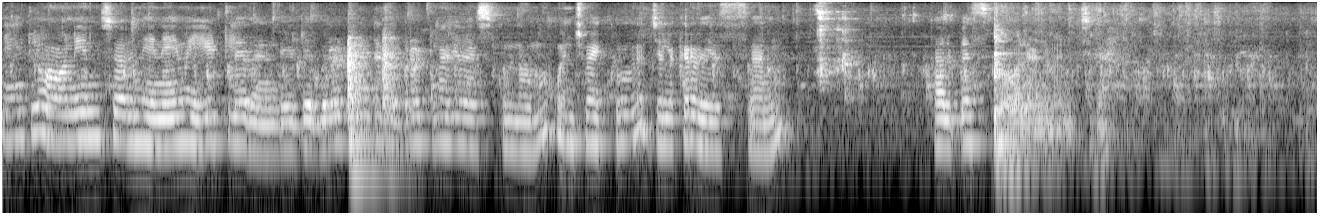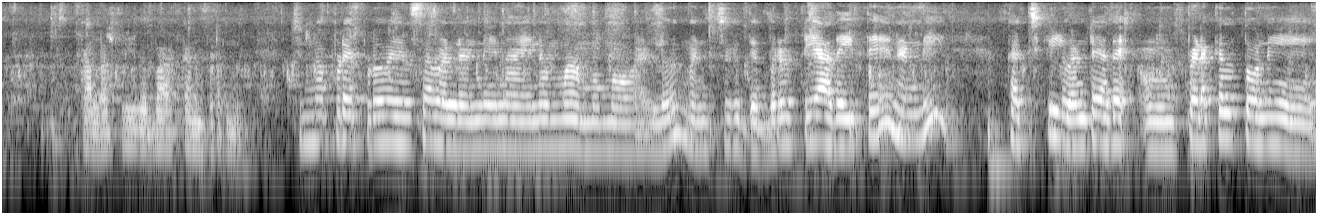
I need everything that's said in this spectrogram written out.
దీంట్లో ఆనియన్స్ అవి నేనేం వేయట్లేదండి. దెబ్బరొట్టు అంటే దెబ్బరొట్టులాగా వేసుకున్నాము కొంచెం ఎక్కువగా జీలకర్ర వేస్తాను కలిపేసుకోవాలండి మంచిగా. కలర్ఫుల్గా బాగా కనపడుతుంది. చిన్నప్పుడు ఎప్పుడో వేసేవాళ్ళండి నాయనమ్మ అమ్మమ్మ వాళ్ళు. మంచిగా దెబ్బరొట్టి అదైతేనండి కచ్చికిలు అంటే అదే పిడకలతోని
